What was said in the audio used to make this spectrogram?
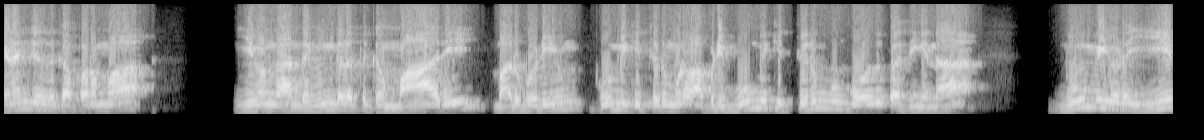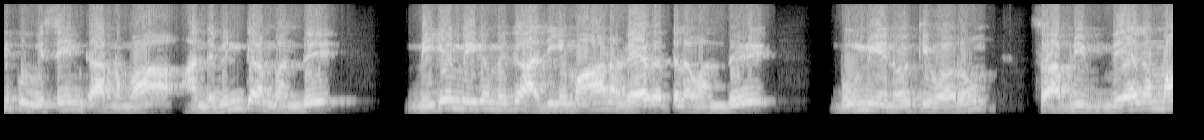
இணைஞ்சதுக்கு அப்புறமா இவங்க அந்த விண்கலத்துக்கு மாறி மறுபடியும் பூமிக்கு திரும்பணும். அப்படி பூமிக்கு திரும்பும் போது பாத்தீங்கன்னா பூமியோட ஈர்ப்பு விசையின் காரணமா அந்த விண்கலம் வந்து மிக மிக மிக அதிகமான வேகத்துல வந்து பூமியை நோக்கி வரும். ஸோ அப்படி வேகமா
